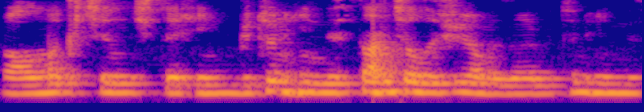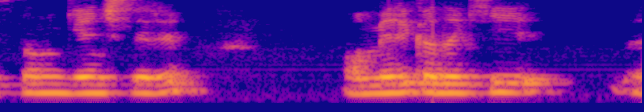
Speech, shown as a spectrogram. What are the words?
almak için işte bütün Hindistan çalışıyor mesela. Bütün Hindistan'ın gençleri Amerika'daki e,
